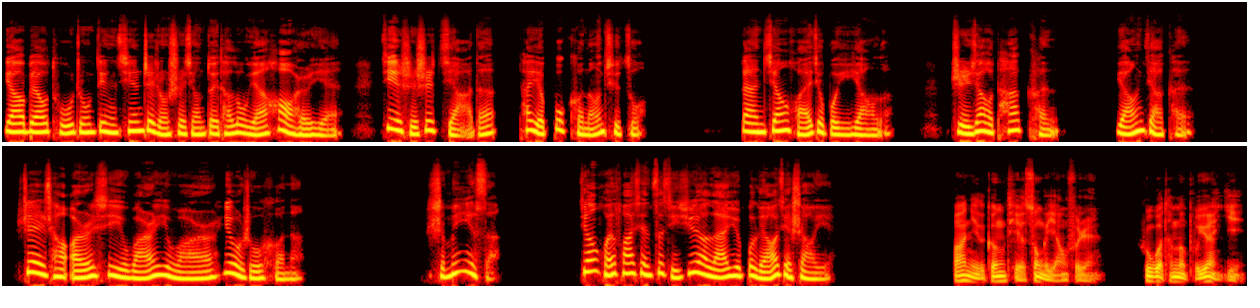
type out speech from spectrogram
要不要途中定亲这种事情，对他陆元浩而言，即使是假的，他也不可能去做。但江淮就不一样了，只要他肯，杨家肯，这场儿戏玩一玩又如何呢？什么意思？江淮发现自己越来越不了解少爷。把你的庚帖送给杨夫人，如果他们不愿意，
